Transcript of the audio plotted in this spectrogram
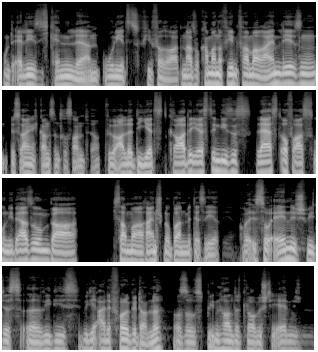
und Ellie sich kennenlernen, ohne jetzt zu viel verraten. Also kann man auf jeden Fall mal reinlesen, ist eigentlich ganz interessant, ja. Für alle, die jetzt gerade erst in dieses Last of Us-Universum da, ich sag mal, reinschnuppern mit der Serie. Aber ist so ähnlich wie das, äh, wie, dies, wie die eine Folge dann, ne? Also es beinhaltet, glaube ich, die ähnlichen.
